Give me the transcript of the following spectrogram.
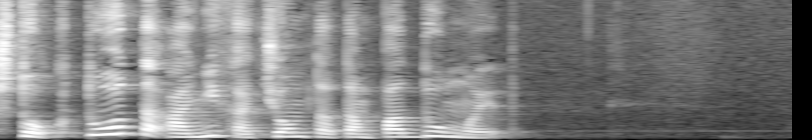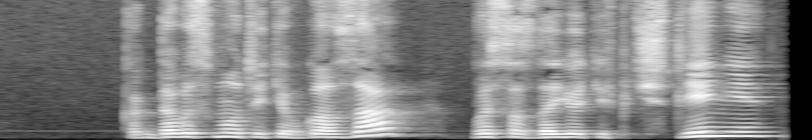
что кто-то о них о чем-то там подумает. Когда вы смотрите в глаза, вы создаете впечатление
